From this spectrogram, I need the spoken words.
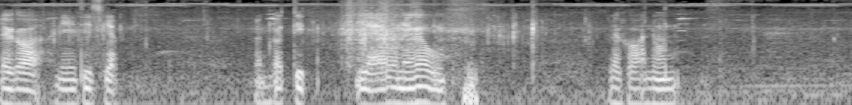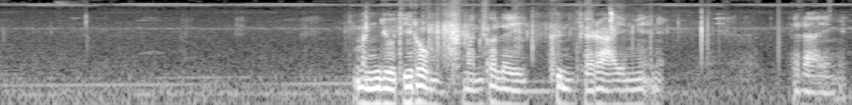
แล้วก็อันนี้ที่เสียบ มันก็ติดแล้วนะครับผมแล้วก็อันนู้นมันอยู่ที่ร่มมันก็เลยขึ้นชรายอย่างเงี้ยเนี่ย ชะรายอย่างเงี้ย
